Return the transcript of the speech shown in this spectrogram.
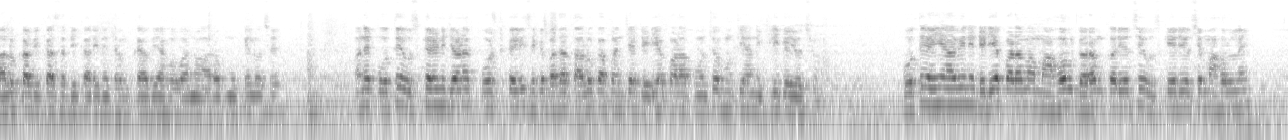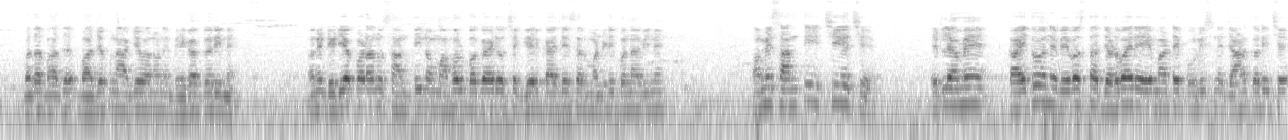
તાલુકા વિકાસ અધિકારીને ધમકાવ્યા હોવાનો આરોપ મૂકેલો છે અને પોતે ઉશ્કેરણીજનક પોસ્ટ કરી છે કે બધા તાલુકા પંચાયત ડેડિયાપાડા પહોંચો, હું ત્યાં નીકળી ગયો છું. પોતે અહીંયા આવીને ડેડિયાપાડામાં માહોલ ગરમ કર્યો છે, ઉશ્કેર્યો છે માહોલને. બધા ભાજપ- ભાજપના આગેવાનોને ભેગા કરીને અને ડેડિયાપાડાનો શાંતિનો માહોલ બગાડ્યો છે, ગેરકાયદેસર મંડળી બનાવીને. અમે શાંતિ ઈચ્છીએ છીએ, એટલે અમે કાયદો અને વ્યવસ્થા જળવાઈ રહે એ માટે પોલીસને જાણ કરી છે.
